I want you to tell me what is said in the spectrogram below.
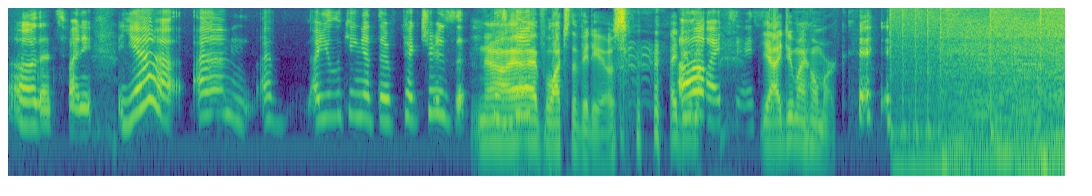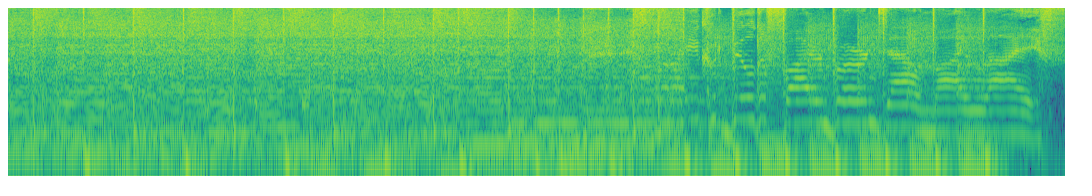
oh, that's funny. Yeah. Um. I've, are you looking at the pictures? No, I, they- I've watched the videos. I do. oh, my- I see. I see. yeah, I do my homework. I could build a fire and burn down my life.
